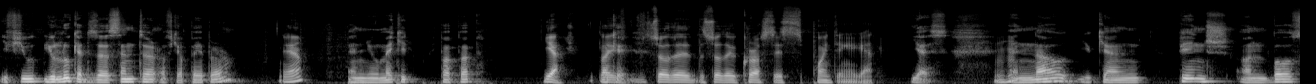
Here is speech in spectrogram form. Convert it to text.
If you, you look at the center of your paper Yeah. and you make it pop up, Yeah. Like Okay. so the, the so the cross is pointing again. yes. Mm-hmm. And now you can pinch on both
